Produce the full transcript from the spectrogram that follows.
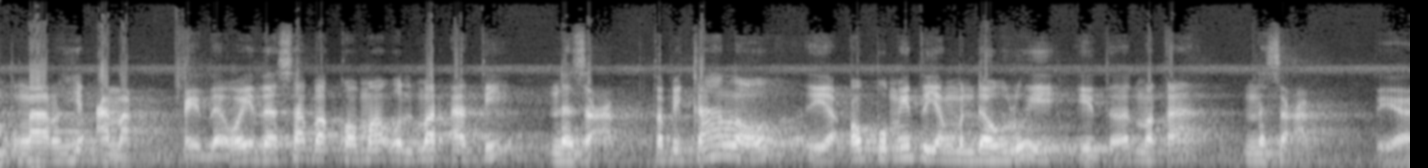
mempengaruhi anak. Kaida wa idza sabaqa ma'ul mar'ati naza'at. Tapi kalau ya opum itu yang mendahului itu maka naza'at ya.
